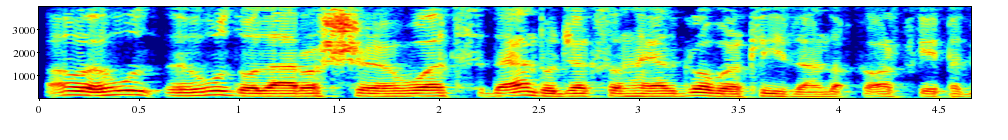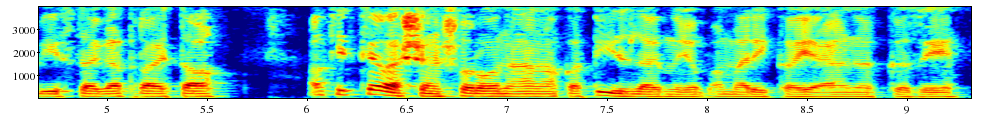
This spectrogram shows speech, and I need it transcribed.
20, 20 dolláros volt, de Andrew Jackson helyett Grover Cleveland arcképe díszelget rajta, akit kevesen sorolnának a tíz legnagyobb amerikai elnök közé.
